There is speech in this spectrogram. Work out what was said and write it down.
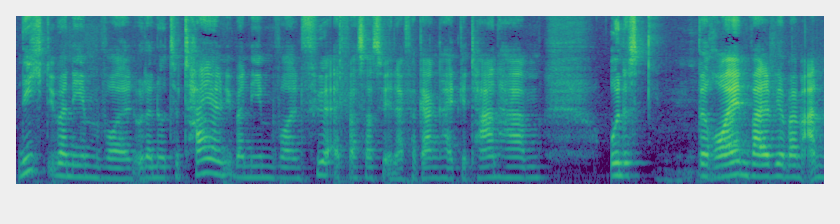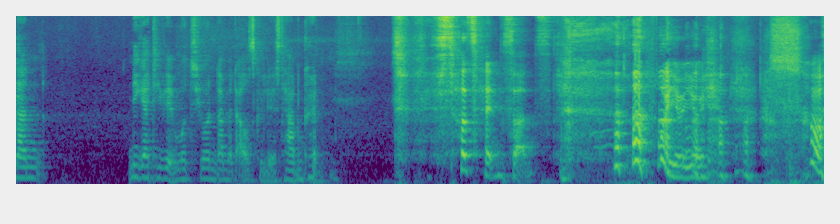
nicht übernehmen wollen oder nur zu Teilen übernehmen wollen für etwas, was wir in der Vergangenheit getan haben und es bereuen, weil wir beim anderen negative Emotionen damit ausgelöst haben könnten. Ist das ein Satz? Uiuiui. Oh,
